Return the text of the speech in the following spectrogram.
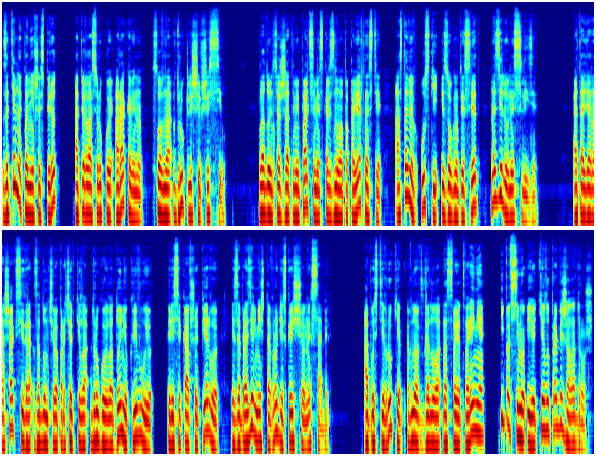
Затем, наклонившись вперед, оперлась рукой о раковину, словно вдруг лишившись сил. Ладонь с сжатыми пальцами скользнула по поверхности, оставив узкий изогнутый след на зеленой слизи. Отойдя на шаг, Сидра задумчиво прочертила другой ладонью кривую, пересекавшую первую, изобразив нечто вроде скрещенных сабель. Опустив руки, вновь взглянула на свое творение, и по всему ее телу пробежала дрожь.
